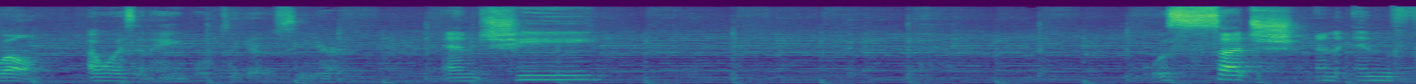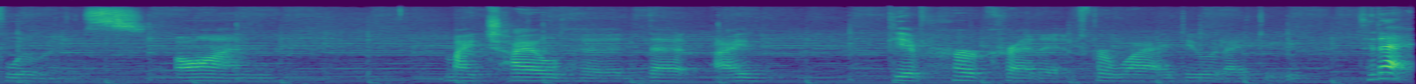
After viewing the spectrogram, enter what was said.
well I wasn't able to go see her and she was such an influence on my childhood that I give her credit for why I do what I do today,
